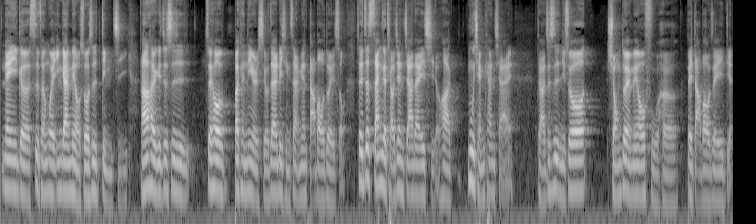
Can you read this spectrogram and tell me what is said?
那一个四分卫应该没有说是顶级，然后还有一个就是最后 Buccaneers 有在例行赛里面打爆对手，所以这三个条件加在一起的话，目前看起来，对啊，就是你说熊队没有符合被打爆这一点，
